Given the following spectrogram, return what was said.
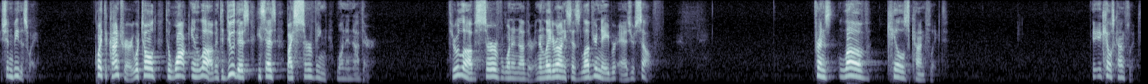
it shouldn't be this way. Quite the contrary. We're told to walk in love. And to do this, he says, by serving one another. Through love, serve one another. And then later on, he says, love your neighbor as yourself. Friends, love kills conflict. It kills conflict.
